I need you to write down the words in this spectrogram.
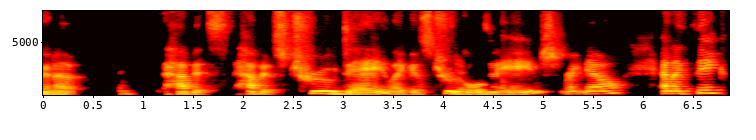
going to have its have its true day like its true yep. golden age right now. And i think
